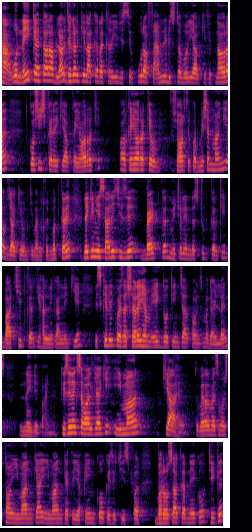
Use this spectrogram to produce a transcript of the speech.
ہاں وہ نہیں کہتا اور آپ لڑ جھگڑ کے لا کر رکھ رہی ہے جس سے پورا فیملی ڈسٹرب ہو رہی ہے، آپ کی فتنہ ہو رہا ہے۔ کوشش کرے کہ آپ کہیں اور رکھیں اور کہیں اور رکھ کے شوہر سے پرمیشن مانگی اور جا کے ان کی بہر خدمت کریں۔ لیکن یہ ساری چیزیں بیٹھ کر میوچلی انڈرسٹوڈ کر کے، بات چیت کر کے حل نکالنے کی ہے اس کے لیے کوئی ایسا شرعی ہم ایک دو تین چار پوائنٹس میں گائیڈ لائنس نہیں دے پائیں گے۔ کسی نے ایک سوال کیا کہ ایمان کیا ہے؟ تو بہرحال میں سمجھتا ہوں ایمان کیا ہے؟ ایمان کہتے یقین کو، کسی چیز پر بھروسہ کرنے کو، ٹھیک ہے؟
